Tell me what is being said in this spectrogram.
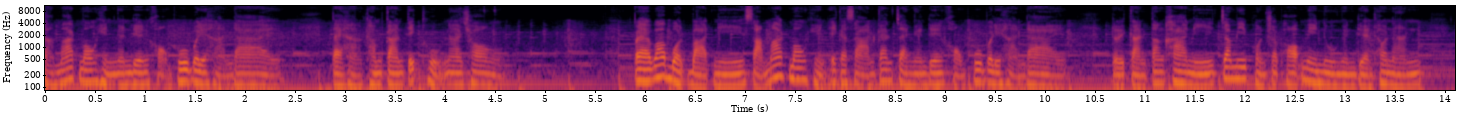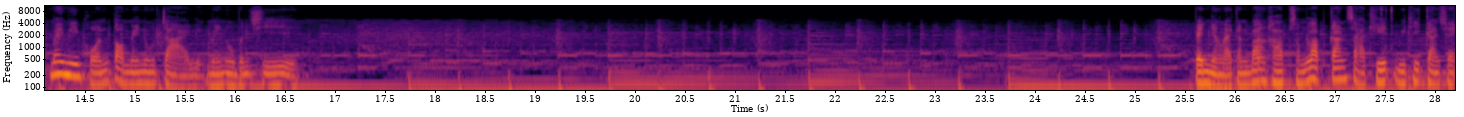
สามารถมองเห็นเงินเดือนของผู้บริหารได้ แต่หากทำการติ๊กถูกหน้าช่อง แปลว่าบทบาทนี้สามารถมองเห็นเอกสารการจ่ายเงินเดือนของผู้บริหารได้ โดยการตั้งค่านี้จะมีผลเฉพาะเมนูเงินเดือนเท่านั้น ไม่มีผลต่อเมนูจ่ายหรือเมนูบัญชี เป็นอย่างไรกันบ้างครับสำหรับการสาธิตวิธีการใช้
